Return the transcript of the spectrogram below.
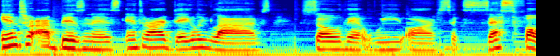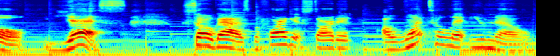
into our business, into our daily lives, so that we are successful. Yes. So, guys, before I get started, I want to let you know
